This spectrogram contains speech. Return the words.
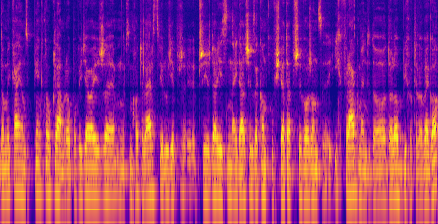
domykając piękną klamrą, powiedziałaś, że w tym hotelarstwie ludzie przy- przyjeżdżali z najdalszych zakątków świata, przywożąc ich fragment do, do lobby hotelowego.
